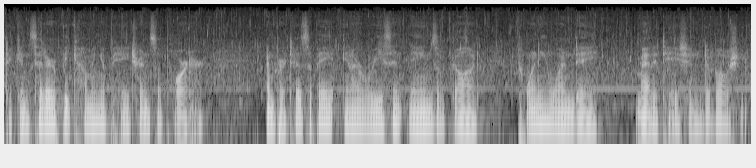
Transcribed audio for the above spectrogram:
to consider becoming a patron supporter and participate in our recent Names of God 21 day meditation devotional.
